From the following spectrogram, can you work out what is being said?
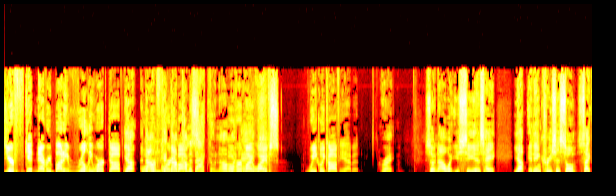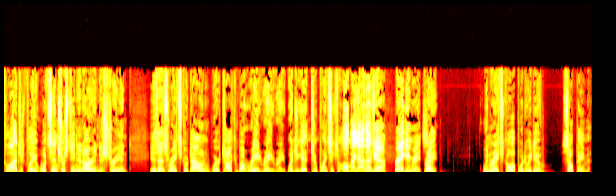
you're getting everybody really worked up. yeah, over now I'm, 40 now I'm coming back though. Now I'm over like, my wife's weekly coffee habit. Right. So now what you see is, hey, yep, it increases. So psychologically, what's interesting in our industry and is as rates go down, we're talking about rate, rate, rate. What'd you get? Two point six. Oh my God, that's Yeah, it. bragging rates. Right. When rates go up, what do we do? Sell payment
